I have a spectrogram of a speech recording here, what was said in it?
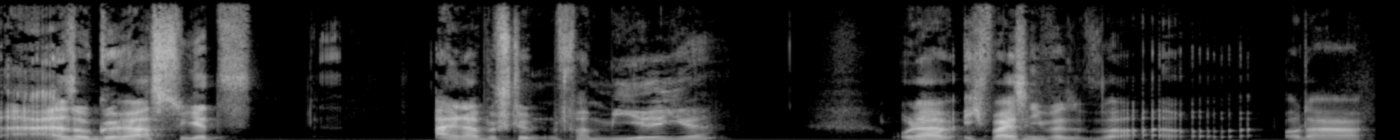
also gehörst du jetzt einer bestimmten Familie? Oder ich weiß nicht, was, oder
